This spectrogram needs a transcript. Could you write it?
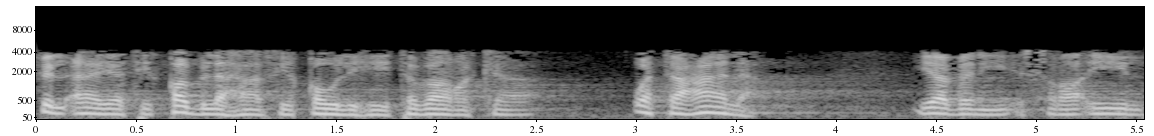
في الآية قبلها في قوله تبارك وتعالى يا بني إسرائيل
